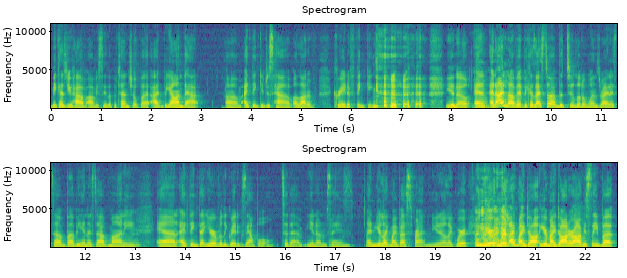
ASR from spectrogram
because you have obviously the potential. But I, beyond that, um, I think you just have a lot of creative thinking, you know, and Yeah. and I love it because I still have the two little ones, right? I still have Bubby and I still have Monty, Right. and I think that you're a really great example to them. You know what I'm saying? And you're like my best friend. You know, like we're you're we're like my daughter. You're my daughter, obviously, but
